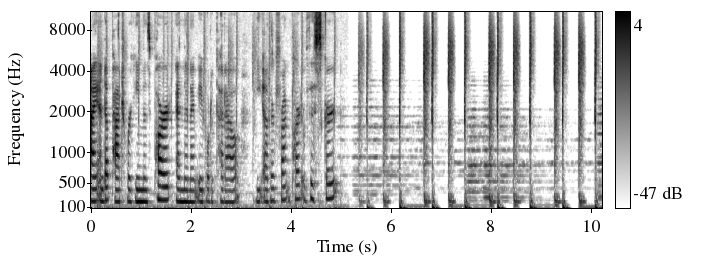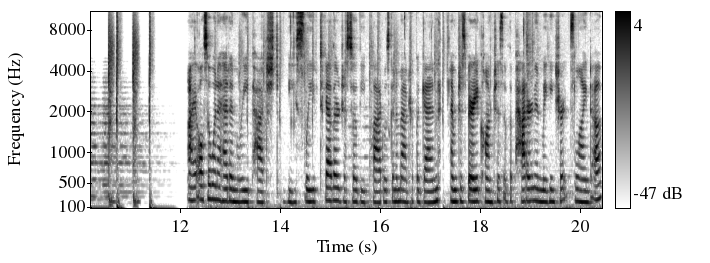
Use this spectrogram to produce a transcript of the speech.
I end up patchworking this part and then I'm able to cut out the other front part of this skirt also went ahead and repatched the sleeve together just so the plaid was going to match up again. I'm just very conscious of the pattern and making sure it's lined up.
